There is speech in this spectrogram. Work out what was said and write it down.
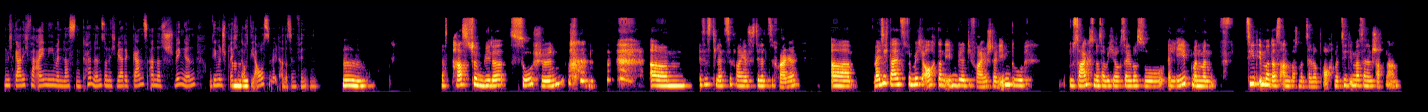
und mich gar nicht vereinnehmen lassen können, sondern ich werde ganz anders schwingen und dementsprechend mhm. auch die Außenwelt anders empfinden. Mhm. Das passt schon wieder so schön. ähm, es ist die letzte Frage, es ist die letzte Frage. Äh, weil sich da jetzt für mich auch dann eben wieder die Frage stellt, eben du, du sagst, und das habe ich auch selber so erlebt, man, man zieht immer das an, was man selber braucht. Man zieht immer seinen Schatten an.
